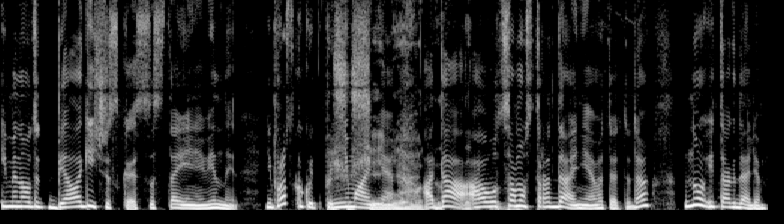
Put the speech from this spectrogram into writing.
именно вот это биологическое состояние вины. Не просто какое-то понимание, вот а это, да, да, а вот само страдание вот это, да, ну и так далее.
